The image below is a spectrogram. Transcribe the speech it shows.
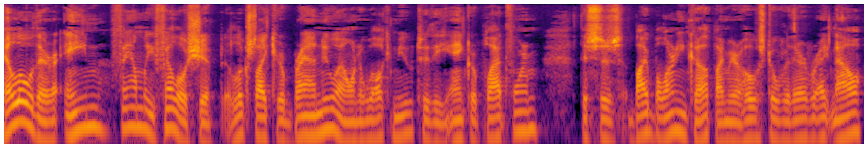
Hello there, AIM Family Fellowship. It looks like you're brand new. I want to welcome you to the Anchor platform. This is Bible Learning Cup. I'm your host over there right now.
